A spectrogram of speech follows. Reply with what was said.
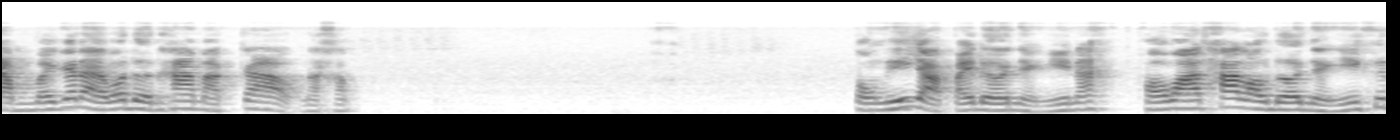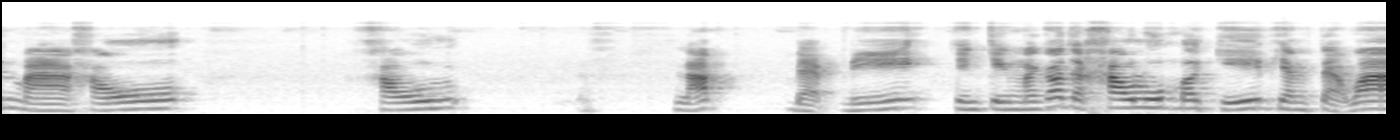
จำไว้ก็ได้ว่าเดินห้ามาเก้านะครับตรงนี้อย่าไปเดินอย่างนี้นะ เพราะว่าถ้าเราเดินอย่างนี้ขึ้นมาเขาเขารับ แบบนี้จริง ๆ มันก็จะเข้ารูปเมื่อกี้เพียงแต่ว่า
